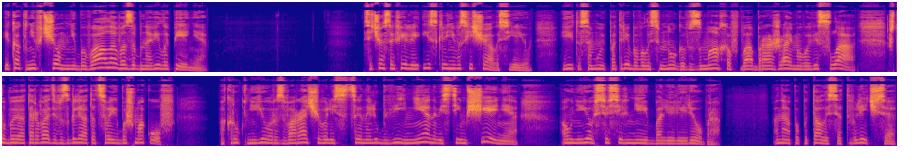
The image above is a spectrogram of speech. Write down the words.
и, как ни в чем не бывало, возобновила пение. Сейчас Офелия искренне восхищалась ею. Ей-то самой потребовалось много взмахов воображаемого весла, чтобы оторвать взгляд от своих башмаков. Вокруг нее разворачивались сцены любви, ненависти и мщения, а у нее все сильнее болели ребра. Она попыталась отвлечься,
